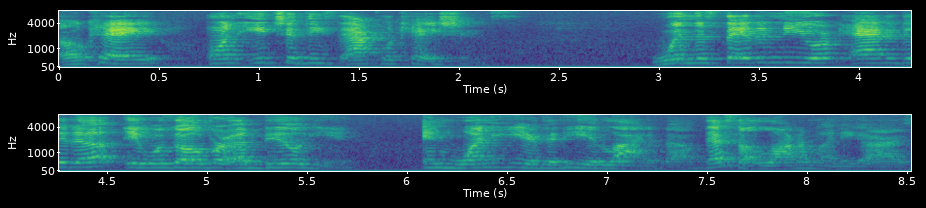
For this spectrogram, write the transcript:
Okay, on each of these applications. When the state of New York added it up, it was over a billion in one year that he had lied about. That's a lot of money, guys.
